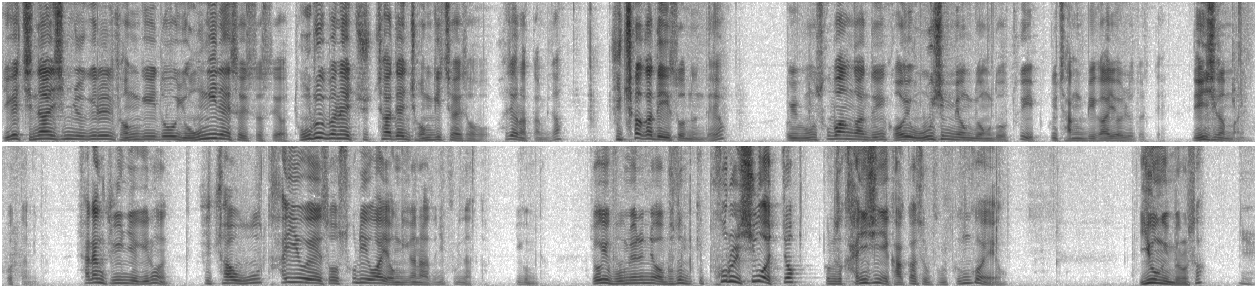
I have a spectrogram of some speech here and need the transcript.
이게 지난 16일 경기도 용인에서 있었어요. 도로변에 주차된 전기차에서 화재가 났답니다. 주차가 돼 있었는데요. 여기 보면 소방관 등이 거의 50명 정도 투입, 그 장비가 18대, 4시간 만에 껐답니다. 차량 주인 얘기는 주차 후 타이어에서 소리와 연기가 나더니 불이 났다. 이겁니다. 여기 보면은요, 무슨 이렇게 포를 씌웠죠? 그러면서 간신히 가까스로 불을 끈 거예요. 이용인 변호사? 예.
